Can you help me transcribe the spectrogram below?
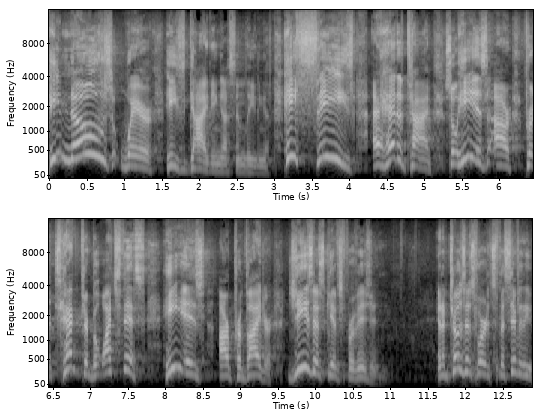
He knows where He's guiding us and leading us. He sees ahead of time. So He is our protector. But watch this He is our provider. Jesus gives provision. And I chose this word specifically.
